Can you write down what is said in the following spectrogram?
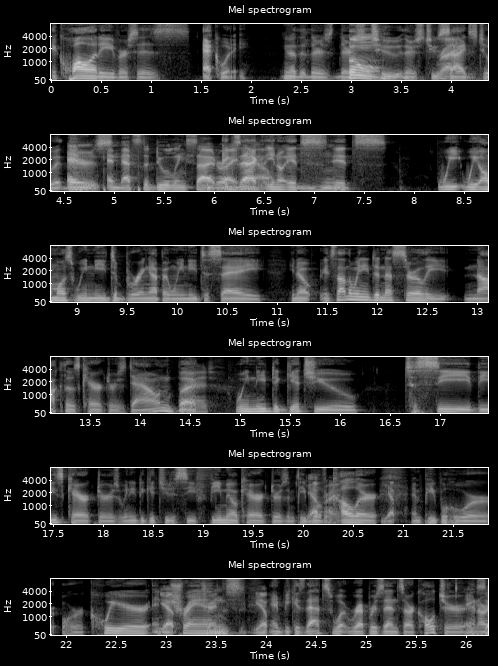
equality versus equity. You know that there's there's Boom. two there's two Right. sides to it. And, There's and that's the dueling side right exactly now. you know it's Mm-hmm. it's we we almost we need to bring up and we need to say you know it's not that we need to necessarily knock those characters down but Right. we need to get you to see these characters we need to get you to see female characters and people Yep. of Right. color Yep. and people who are or queer and Yep. trans Trans. Yep. and because that's what represents our culture and our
